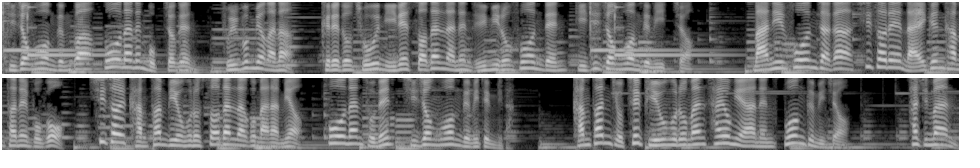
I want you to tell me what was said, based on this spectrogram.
지정후원금과 후원하는 목적은 불분명하나 그래도 좋은 일에 써달라는 의미로 후원된 비지정 후원금이 있죠. 만일 후원자가 시설의 낡은 간판을 보고 시설 간판 비용으로 써달라고 말하며 후원한 돈은 지정 후원금이 됩니다. 간판 교체 비용으로만 사용해야 하는 후원금이죠. 하지만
